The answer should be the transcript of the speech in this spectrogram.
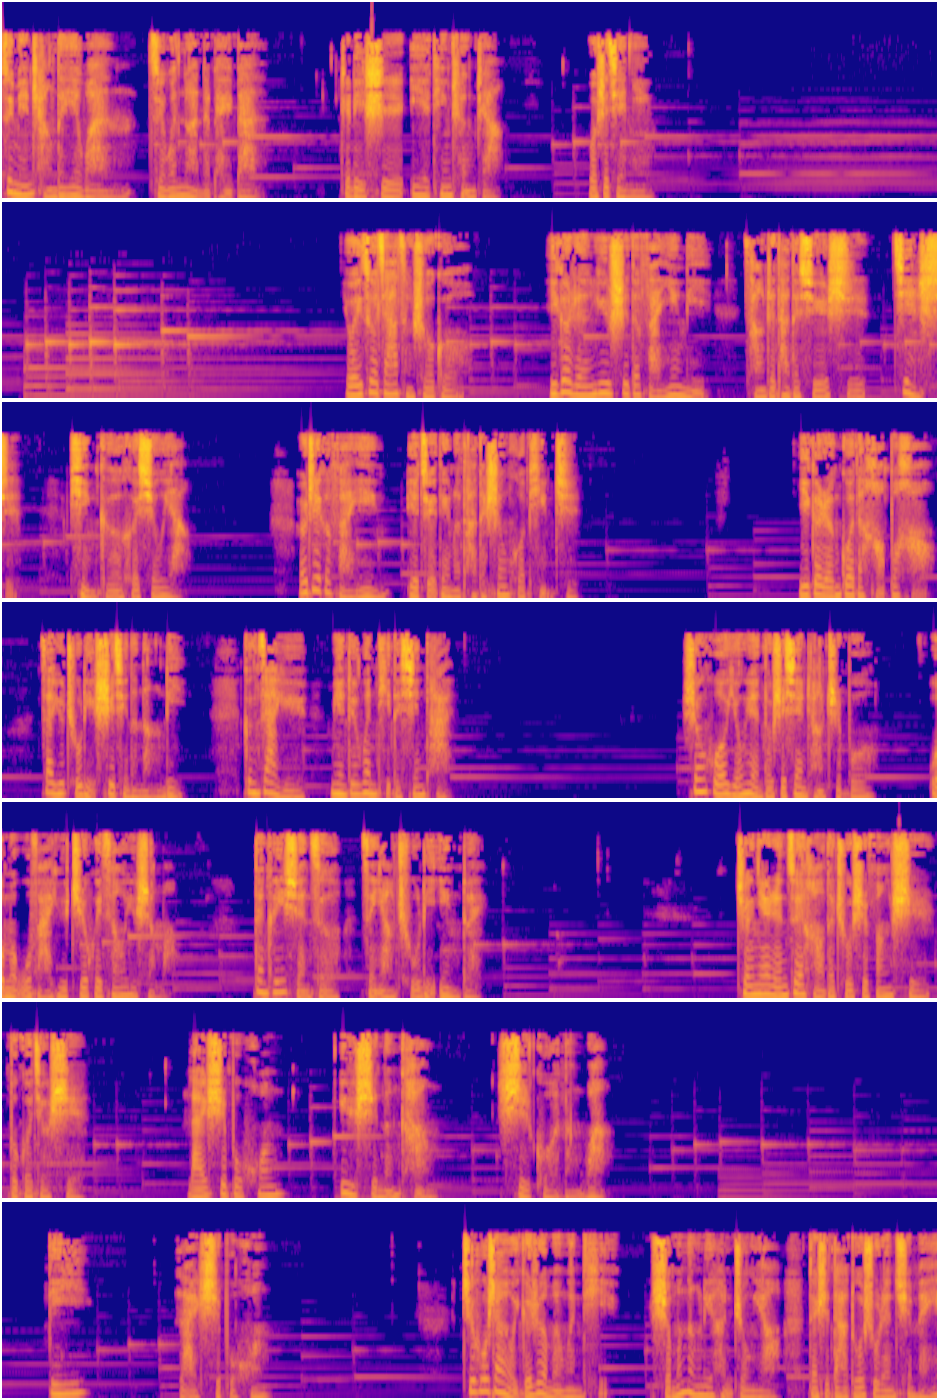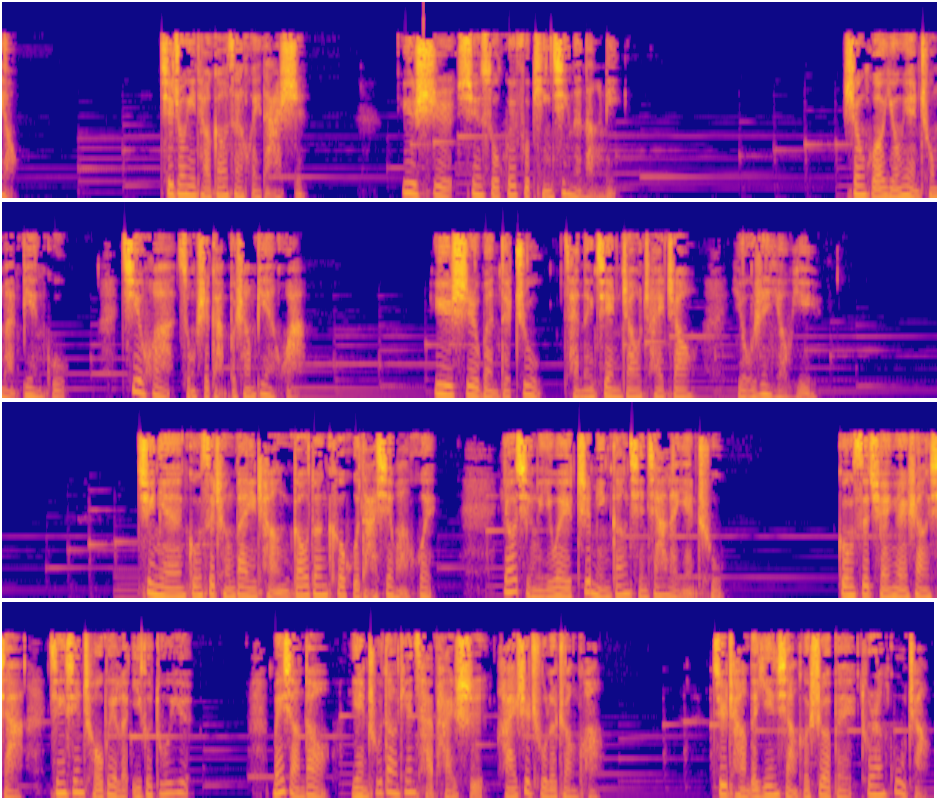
最绵长的夜晚，最温暖的陪伴。这里是夜听成长，我是简宁。有位作家曾说过，一个人遇事的反应里，藏着他的学识、见识、品格和修养，而这个反应也决定了他的生活品质。一个人过得好不好，在于处理事情的能力，更在于面对问题的心态。生活永远都是现场直播，我们无法预知会遭遇什么，但可以选择怎样处理应对。成年人最好的处事方式，不过就是来事不慌，遇事能扛，事过能忘。第一，来事不慌。知乎上有一个热门问题：什么能力很重要，但是大多数人却没有？其中一条高赞回答是：遇事迅速恢复平静的能力。生活永远充满变故，计划总是赶不上变化。遇事稳得住，才能见招拆招，游刃有余。去年，公司承办一场高端客户答谢晚会，邀请了一位知名钢琴家来演出。公司全员上下精心筹备了一个多月，没想到演出当天彩排时还是出了状况。剧场的音响和设备突然故障，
